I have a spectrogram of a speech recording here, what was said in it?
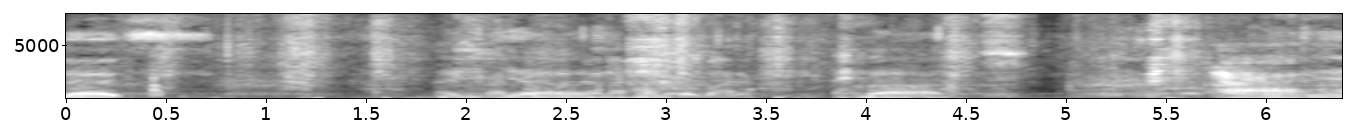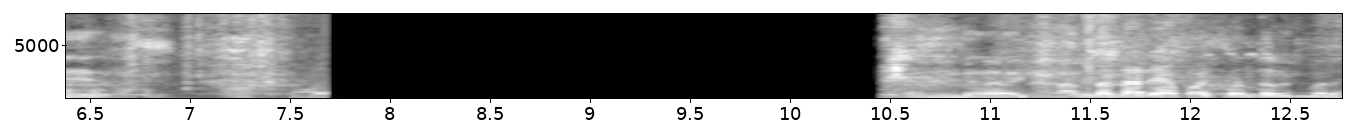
દસ અગિયાર બાર તેર પંદર પંદર ના રેપ હોય પંદર જ મરે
